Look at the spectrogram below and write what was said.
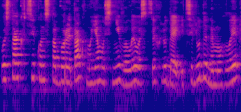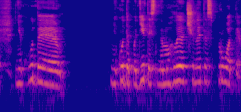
ось так в ці концтабори, так в моєму сні вели ось цих людей. І ці люди не могли нікуди, нікуди подітись, не могли чинити спротив.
